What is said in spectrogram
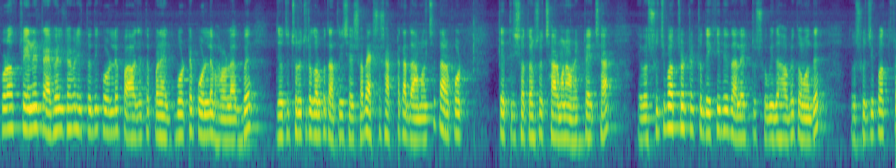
পুরো ট্রেনে ট্রাভেল ট্রাভেল ইত্যাদি করলে পাওয়া যেতে মানে বোর্ডে পড়লে ভালো লাগবে। যেহেতু ছোটো ছোটো গল্প তাড়াতাড়ি শেষ হবে, একশো ষাট টাকা দাম আছে, তার উপর তেত্রিশ শতাংশ ছাড় মানে অনেকটাই ছাড়। এবার সূচিপত্রটা একটু দেখিয়ে দিই, তাহলে একটু সুবিধা হবে তোমাদের। তো সূচিপত্র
